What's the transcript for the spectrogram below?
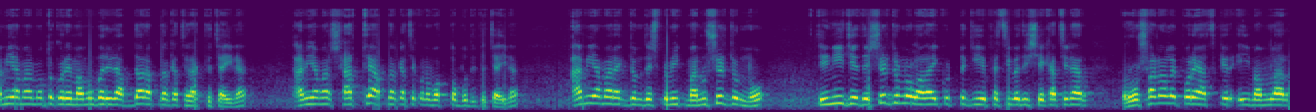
আমি আমার মতো করে মামুবাড়ির আবদার আপনার কাছে রাখতে চাই না। আমি আমার স্বার্থে আপনার কাছে কোনো বক্তব্য দিতে চাই না। আমি আমার একজন দেশপ্রেমিক মানুষের জন্য, তিনি যে দেশের জন্য লড়াই করতে গিয়ে ফেসিবাদী শেখ হাসিনার রোশানলে পরে আজকের এই মামলার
